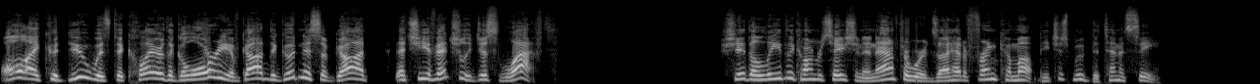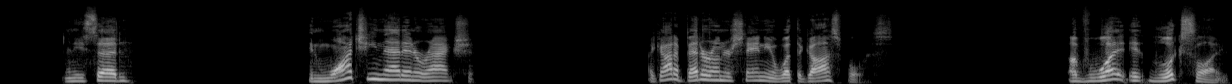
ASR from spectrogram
all I could do was declare the glory of God, the goodness of God, that she eventually just left. She had to leave the conversation. And afterwards, I had a friend come up. He just moved to Tennessee. And he said, in watching that interaction, I got a better understanding of what the gospel is, of what it looks like.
